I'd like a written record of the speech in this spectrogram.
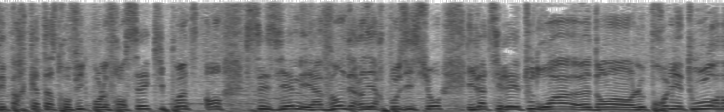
départ catastrophique pour le Français qui pointe en 16e et avant-dernière position. Il a tiré tout droit euh, dans le premier tour.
